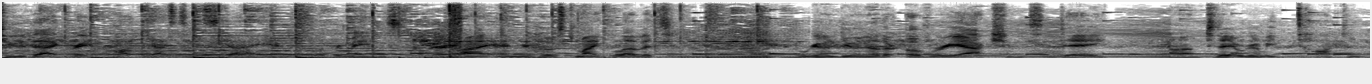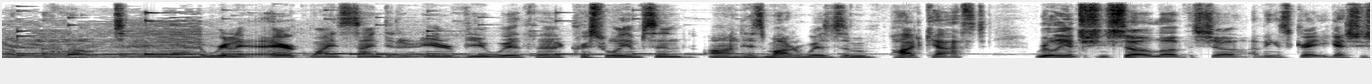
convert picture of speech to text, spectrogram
to that great podcast in the sky and remains. I am your host, Mike Levitt. We're going to do another overreaction today. Um, today, we're going to be talking about. We're going to. Eric Weinstein did an interview with uh, Chris Williamson on his Modern Wisdom podcast. Really interesting show. Love the show. I think it's great. You guys should,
